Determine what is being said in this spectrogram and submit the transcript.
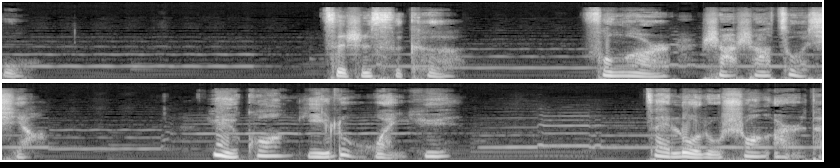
舞。此时此刻，风儿沙沙作响，月光一路婉约，再落入双耳的。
